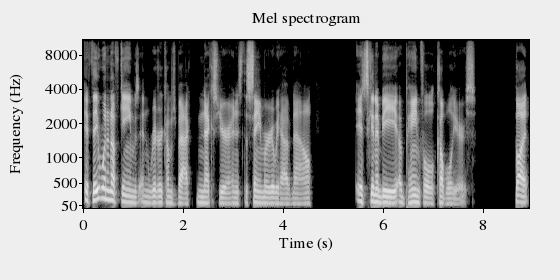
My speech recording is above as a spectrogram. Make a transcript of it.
If they win enough games and Ridder comes back next year and it's the same Ridder we have now, it's going to be a painful couple years. But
